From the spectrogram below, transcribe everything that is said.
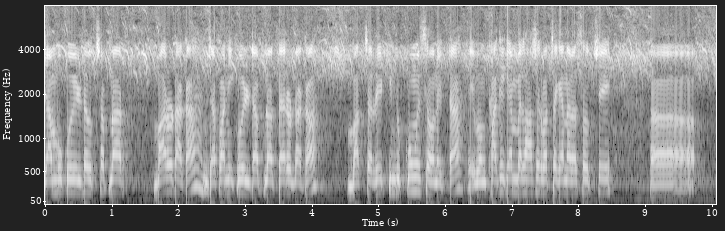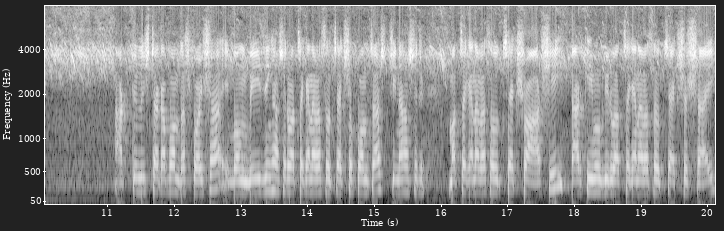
জাম্বো কোয়েলটা হচ্ছে আপনার বারো টাকা, জাপানি কোয়েলটা আপনার তেরো টাকা। বাচ্চার রেট কিন্তু কমেছে অনেকটা এবং খাকি ক্যাম্বেল হাঁসের বাচ্চা কেনা বেচা হচ্ছে আটচল্লিশ টাকা পঞ্চাশ পয়সা এবং বেইজিং হাঁসের বাচ্চা কেনা বেচা হচ্ছে একশো পঞ্চাশ, চীনা হাঁসের বাচ্চা কেনা বেচা হচ্ছে একশো আশি, টার্কি মুরগির বাচ্চা কেনা বেচা হচ্ছে একশো ষাট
